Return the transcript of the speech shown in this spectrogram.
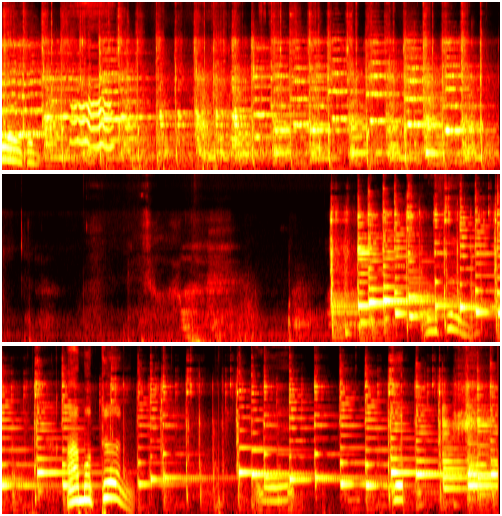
뭐야 이건? 아무튼 아무튼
